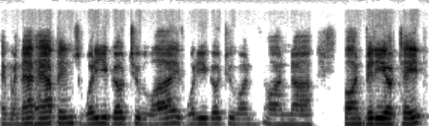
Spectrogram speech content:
And when that happens, what do you go to live? What do you go to on on uh, on videotape?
